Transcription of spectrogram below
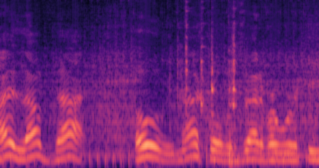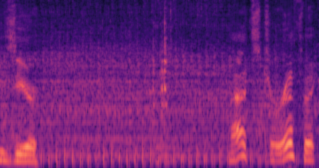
I love that. Holy mackerel, does that ever work easier? That's terrific.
